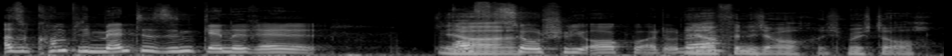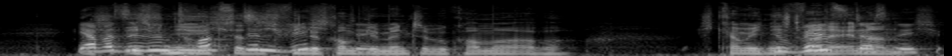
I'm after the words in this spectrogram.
also Komplimente sind generell Ja, oft socially awkward, oder? ja finde ich auch. Ich möchte auch. Ja, ich, aber sie ich sind nicht, dass trotzdem ich viele wichtig. Komplimente bekomme, aber ich kann mich du nicht willst dran erinnern. das nicht.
